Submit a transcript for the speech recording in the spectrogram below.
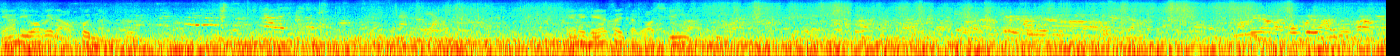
今日我要老困难。你哋企喺西就話超難。後邊一個公標係無坑嘅，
